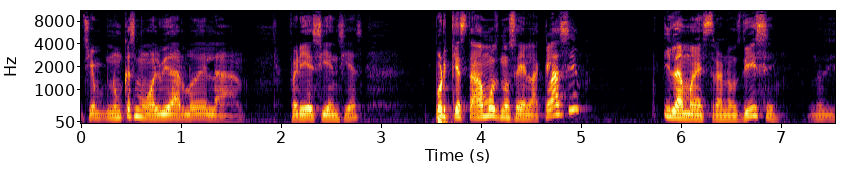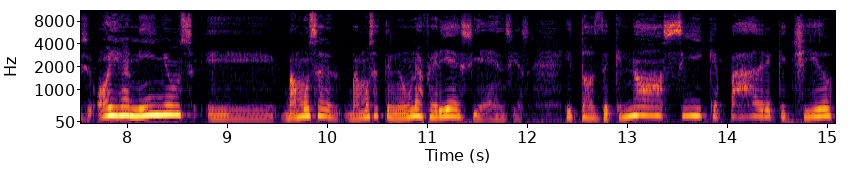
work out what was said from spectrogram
siempre, nunca se me va a olvidar lo de la feria de ciencias, porque estábamos, no sé, en la clase y la maestra nos dice, nos dice, oiga niños, eh, vamos, a, vamos a tener una feria de ciencias. Y todos de que no, sí, qué padre, qué chido.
